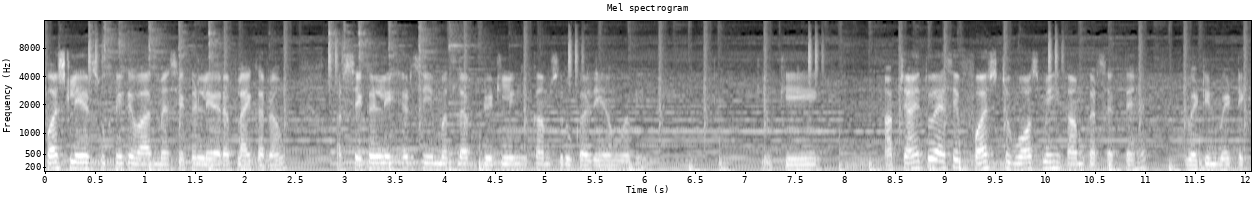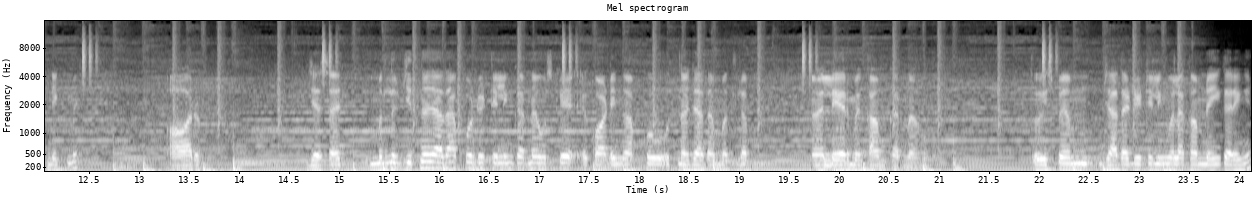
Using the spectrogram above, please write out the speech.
फ़र्स्ट लेयर सूखने के बाद मैं सेकंड लेयर अप्लाई कर रहा हूँ। और सेकेंड लेयर से मतलब डिटेलिंग का काम शुरू कर दिया हूँ अभी। क्योंकि आप चाहें तो ऐसे फ़र्स्ट वॉश में ही काम कर सकते हैं वेट इन वेट टेक्निक में। और जैसा मतलब जितना ज़्यादा आपको डिटेलिंग करना है, उसके अकॉर्डिंग आपको उतना ज़्यादा मतलब लेयर में काम करना होगा। तो इसमें हम ज़्यादा डिटेलिंग वाला काम नहीं करेंगे।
